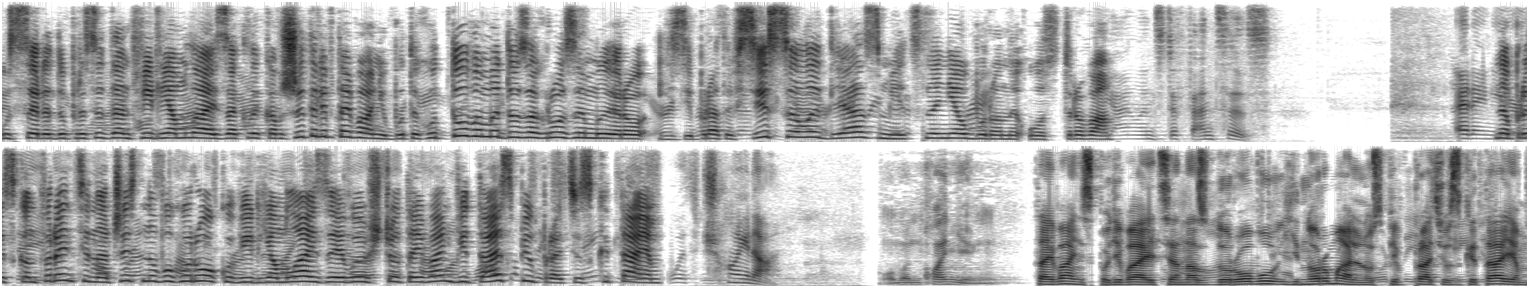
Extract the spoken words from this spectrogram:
У середу президент Вільям Лай закликав жителів Тайваню бути готовими до загрози миру і зібрати всі сили для зміцнення оборони острова. На прес-конференції на честь нового року Вільям Лай заявив, що Тайвань вітає співпрацю з Китаєм. Тайвань сподівається на здорову і нормальну співпрацю з Китаєм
